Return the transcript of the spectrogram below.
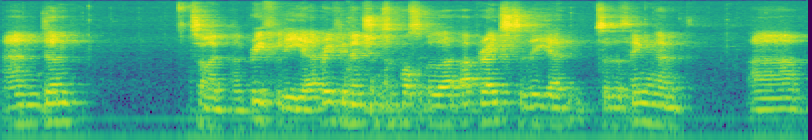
And um, so I, I briefly uh, briefly mentioned some possible uh, upgrades to the uh, to the thing. Um, uh,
